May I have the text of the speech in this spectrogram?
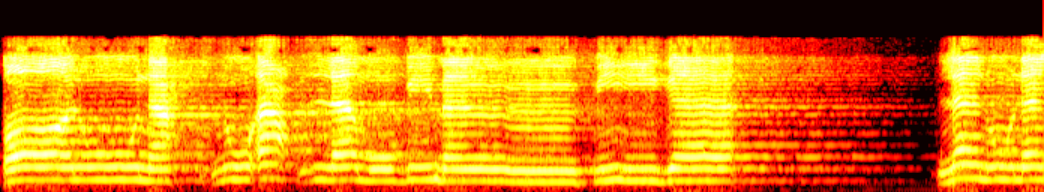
قالوا نحن أعلم بمن فيها۔ لننجينه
